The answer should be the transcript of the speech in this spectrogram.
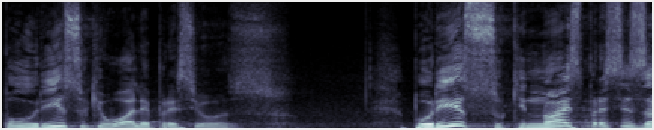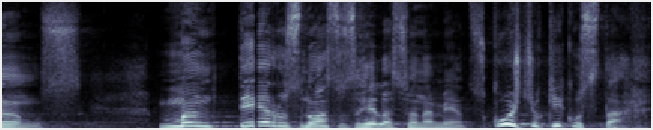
Por isso que o óleo é precioso. Por isso que nós precisamos manter os nossos relacionamentos, custe o que custar.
